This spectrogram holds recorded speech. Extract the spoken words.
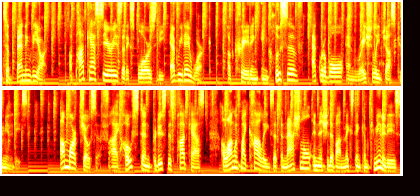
to Bending the Arc, a podcast series that explores the everyday work of creating inclusive, equitable, and racially just communities. I'm Mark Joseph. I host and produce this podcast along with my colleagues at the National Initiative on Mixed Income Communities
